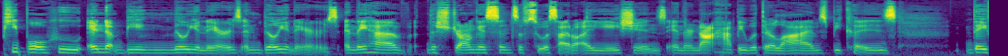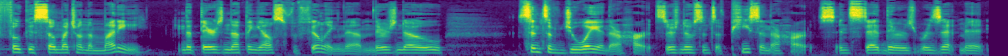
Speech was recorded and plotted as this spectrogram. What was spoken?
people who end up being millionaires and billionaires and they have the strongest sense of suicidal ideations and they're not happy with their lives because they focus so much on the money that there's nothing else fulfilling them. There's no sense of joy in their hearts. There's no sense of peace in their hearts. Instead, there's resentment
